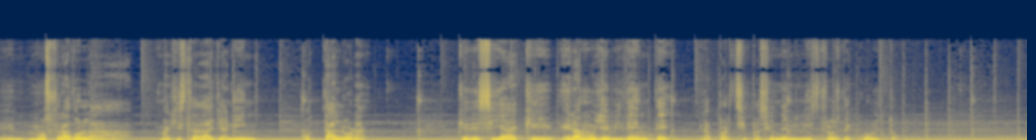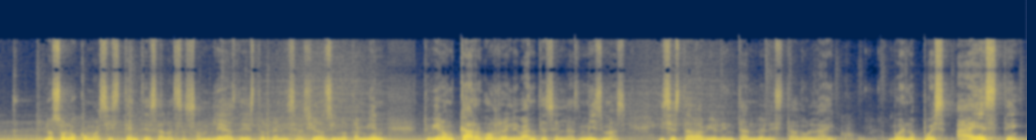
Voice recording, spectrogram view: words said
eh, mostrado la magistrada Janine Otálora, que decía que era muy evidente la participación de ministros de culto, no solo como asistentes a las asambleas de esta organización, sino también tuvieron cargos relevantes en las mismas y se estaba violentando el Estado laico. Bueno, pues a este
